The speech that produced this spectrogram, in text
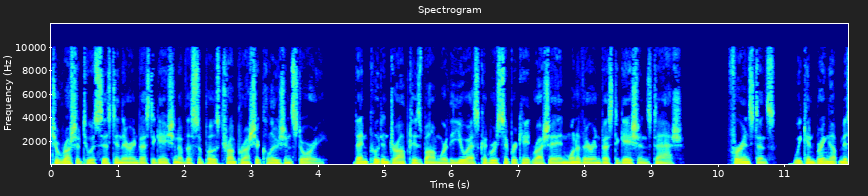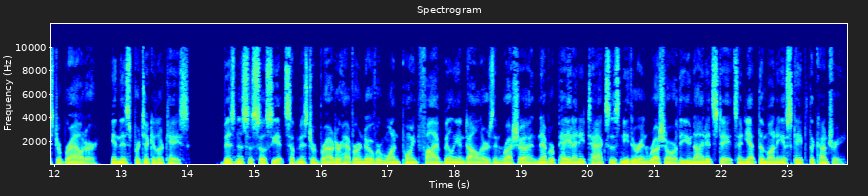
to Russia to assist in their investigation of the supposed Trump-Russia collusion story. Then Putin dropped his bomb where the U.S. could reciprocate Russia in one of their investigations Dash. For instance, we can bring up Mr. Browder, in this particular case, Business associates of Mr. Browder have earned over $1.5 billion in Russia and never paid any taxes neither in Russia or the United States and yet the money escaped the country.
